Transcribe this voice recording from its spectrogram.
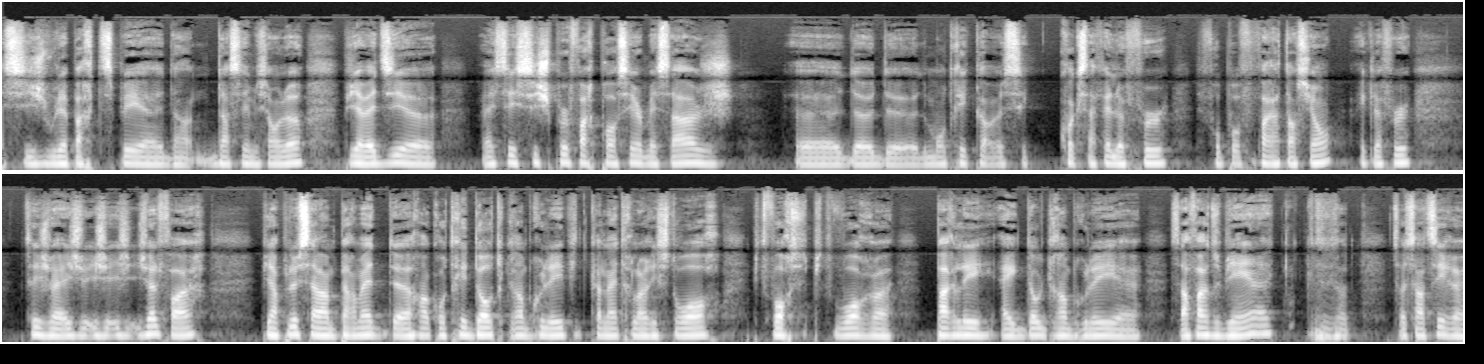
si je voulais participer dans, dans cette émission-là. Puis j'avais dit, ben, si je peux faire passer un message de, de, montrer c'est quoi que ça fait le feu, il faut pas faire attention avec le feu. Tu sais, je vais, je, je- je vais le faire. Puis en plus, ça va me permettre de rencontrer d'autres grands brûlés, puis de connaître leur histoire, puis de pouvoir, puis de pouvoir euh, parler avec d'autres grands brûlés. euh, ça va faire du bien. Tu sais, ça- tu vas te sentir euh,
